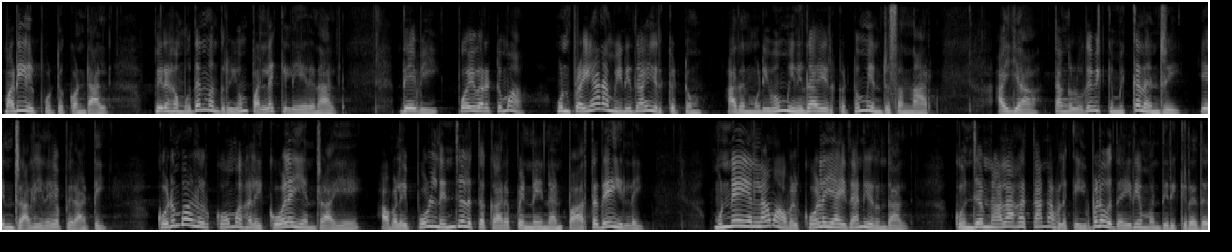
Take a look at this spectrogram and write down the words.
மடியில் போட்டுக்கொண்டாள் பிறகு முதன் மந்திரியும் பல்லக்கில் ஏறினாள். தேவி போய் வரட்டுமா? உன் பிரயாணம் இனிதாய் இருக்கட்டும் அதன் முடிவும் இனிதாய் இருக்கட்டும் என்று சொன்னார். ஐயா தங்கள் உதவிக்கு மிக்க நன்றி என்றாள் இளைய பிராட்டி கொடும்பாளூர் கோமகளை கோலை என்றாயே அவளைப் போல் நெஞ்செழுத்தக்கார பெண்ணை நான் பார்த்ததே இல்லை. முன்னேயெல்லாம் அவள் கோழையாய்தான் இருந்தாள். கொஞ்சம் நாளாகத்தான் அவளுக்கு இவ்வளவு தைரியம் வந்திருக்கிறது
